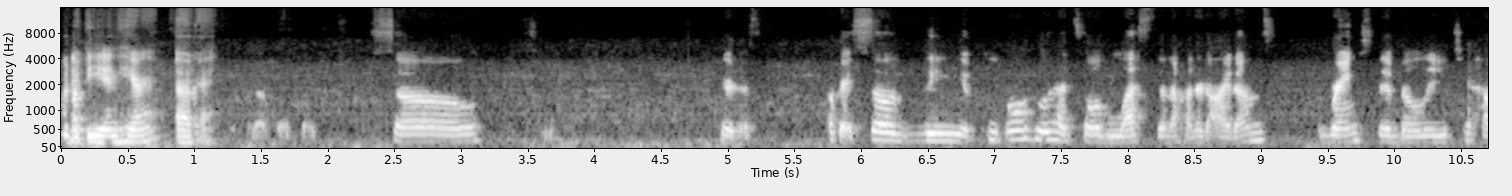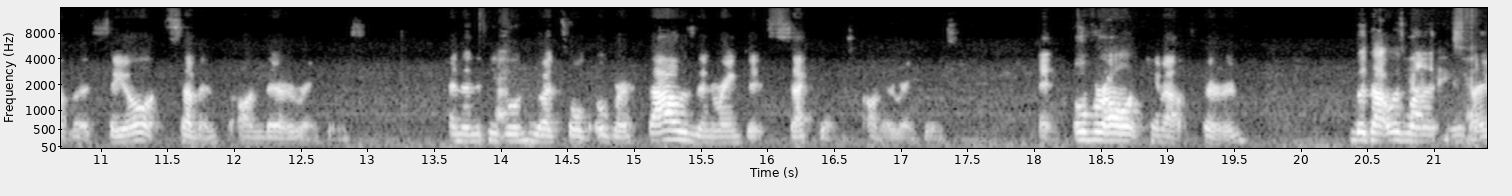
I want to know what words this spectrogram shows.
would it be in here okay it up real quick. So here it is. Okay, so the people who had sold less than 100 items ranked the ability to have a sale seventh on their rankings. And then the people who had sold over a thousand ranked it second on their rankings. And overall, it came out third. But that was one of the things I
